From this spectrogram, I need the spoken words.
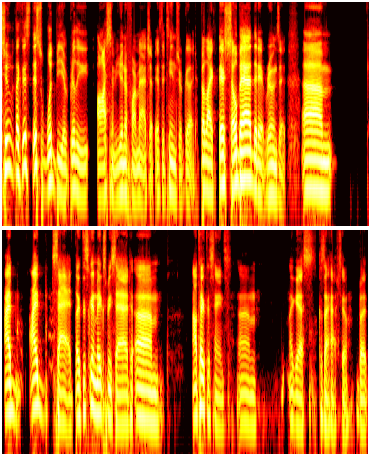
two like this. This would be a really awesome uniform matchup if the teams are good, but like they're so bad that it ruins it. Um, I I sad. Like this game makes me sad. Um, I'll take the Saints. Um, I guess because I have to. But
